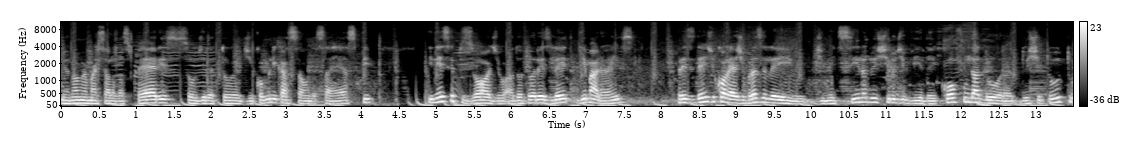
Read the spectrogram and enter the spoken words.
Meu nome é Marcelo Vaz Pérez, sou diretor de comunicação da SAESP e nesse episódio a doutora Sleite Guimarães, presidente do Colégio Brasileiro de Medicina do Estilo de Vida e cofundadora do Instituto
